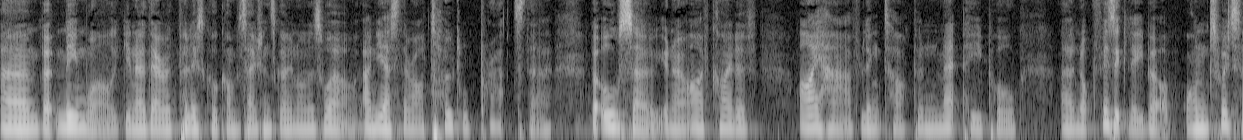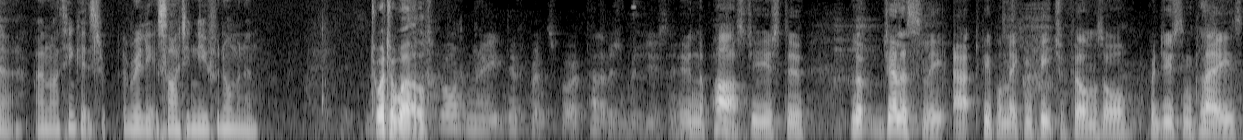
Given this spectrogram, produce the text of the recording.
Um, but meanwhile, you know, there are political conversations going on as well. And yes, there are total prats there. But also, you know, I've kind of, I have linked up and met people, uh, not physically, but on Twitter. And I think it's a really exciting new phenomenon. Twitter world. extraordinary difference for a television producer who, in the past, you used to look jealously at people making feature films or producing plays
